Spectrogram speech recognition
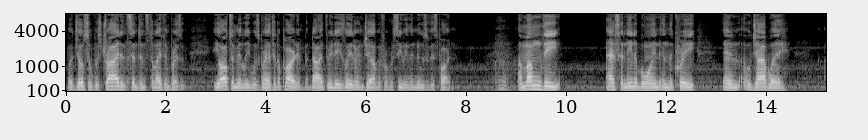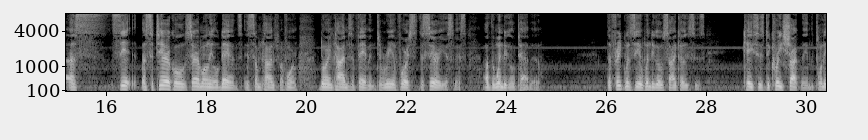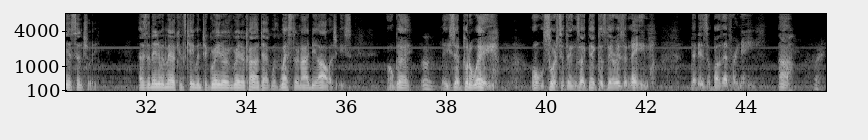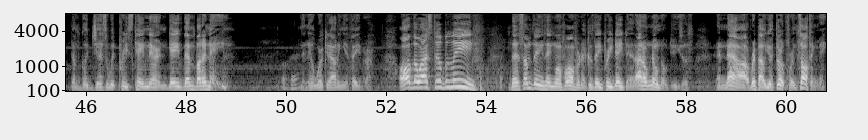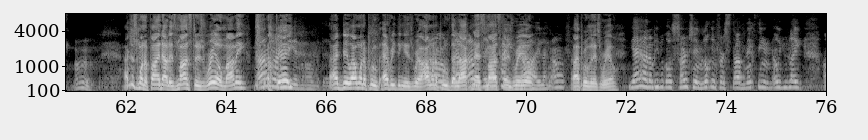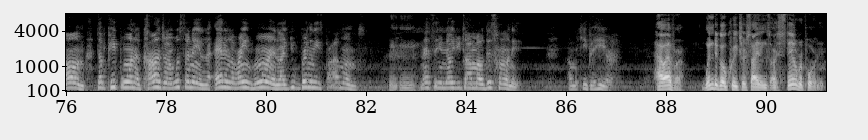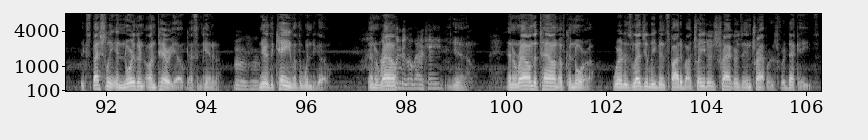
but Joseph was tried and sentenced to life in prison. He ultimately was granted a pardon, but died three days later in jail before receiving the news of his pardon. Among the Assiniboine and the Cree and Ojibwe, a, a satirical ceremonial dance is sometimes performed during times of famine to reinforce the seriousness of the Wendigo taboo. The frequency of Wendigo psychosis cases decreased sharply in the 20th century as the Native Americans came into greater and greater contact with Western ideologies. Okay? Mm. They said put away all sorts of things like that because there is a name that is above every name. Huh? Right. Them good Jesuit priests came there and gave them but a name, Okay. and then he'll work it out in your favor. Although I still believe that some things ain't gonna fall for that because they predate that. I don't know no Jesus, and now I'll rip out your throat for insulting me. Mm. I just want to find out is monsters real, mommy? I okay. be involved with that. I do. I want to prove everything is real. I want to prove the I- I Loch Ness how monster's real. Like, I by proving it's real. Yeah, them people go searching, looking for stuff. Next thing you know, you like, um, them people on the Conjuring. What's their name? Ed and Lorraine Warren. Like, you bringing these problems. Mm-mm. Next thing you know, you talking about this haunted. I'm gonna keep it here. However, Wendigo creature sightings are still reported, especially in northern Ontario, that's in Canada, Mm-hmm. near the cave of the Wendigo, and Around around Wendigo got a cave. yeah, and around the town of Kenora, where it has allegedly been spotted by traders, trackers, and trappers for decades.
